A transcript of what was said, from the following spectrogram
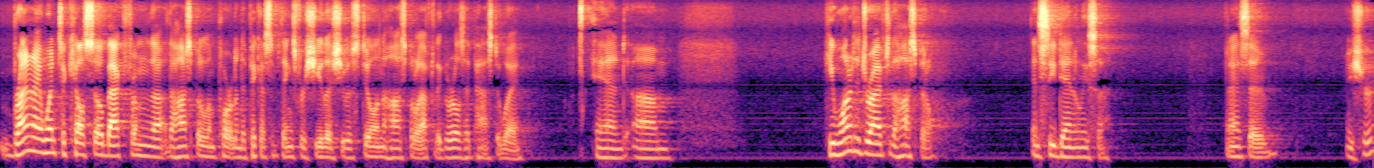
Brian and I went to Kelso back from the, the hospital in Portland to pick up some things for Sheila. She was still in the hospital after the girls had passed away. And um, he wanted to drive to the hospital and see Dan and Lisa. And I said, Are you sure?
